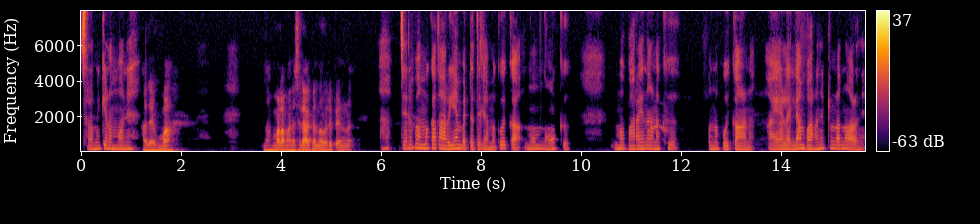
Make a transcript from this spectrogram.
ശ്രമിക്കണം മോനെ. അതെ ഉമ്മ. നമ്മളെ മനസ്സിലാക്കുന്ന ഒരു പെണ്ണ്. ചിലപ്പോൾ അത് അറിയാൻ പറ്റത്തില്ല. നമുക്ക് പോയി കാ നോക്ക്. ഉമ്മ പറയുന്ന കണക്ക് ഒന്ന് പോയി കാണ്. അയാളെല്ലാം പറഞ്ഞിട്ടുണ്ടെന്ന് പറഞ്ഞ്.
